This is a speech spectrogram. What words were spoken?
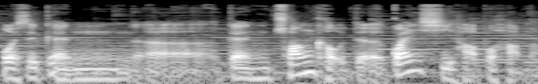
或是跟呃跟窗口的关系好不好嘛，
